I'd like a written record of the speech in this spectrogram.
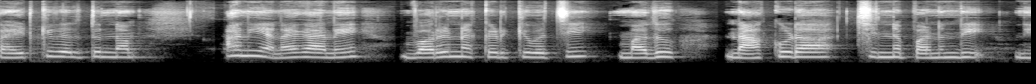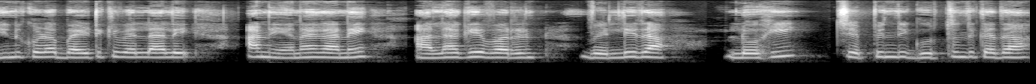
బయటికి వెళ్తున్నాం. అని అనగానే వరుణ్ అక్కడికి వచ్చి మధు నాకు కూడా చిన్న పనుంది. నేను కూడా బయటికి వెళ్ళాలి అని అనగానే అలాగే వరుణ్ వెళ్ళిరా. లోహి చెప్పింది గుర్తుంది కదా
